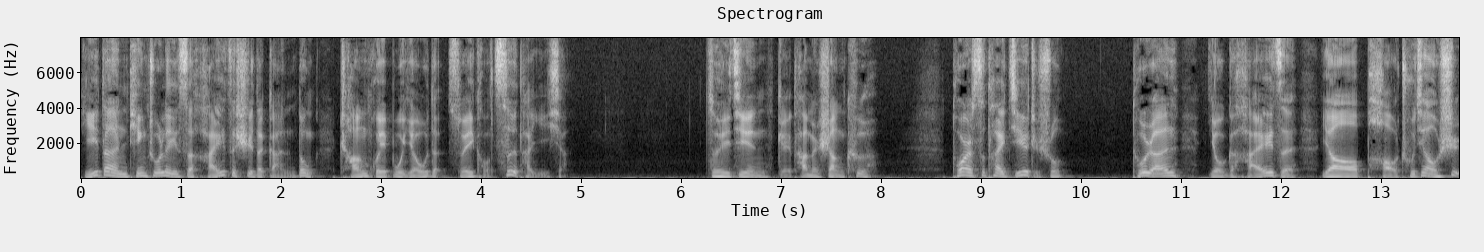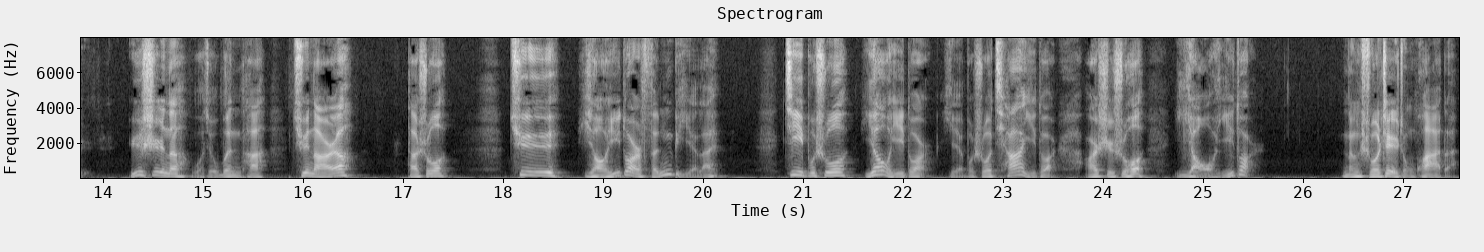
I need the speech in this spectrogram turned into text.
一旦听出类似孩子似的感动，常会不由得随口刺他一下。最近给他们上课。”托尔斯泰接着说：“突然有个孩子要跑出教室，于是呢，我就问他去哪儿啊？他说，去咬一段粉笔来，既不说要一段，也不说掐一段，而是说咬一段。能说这种话的，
